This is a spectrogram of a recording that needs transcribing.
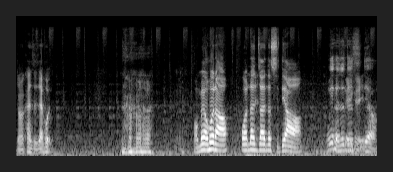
然后看谁在混。我没有混哦，我很认真的死掉哦。我也很认真死掉。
